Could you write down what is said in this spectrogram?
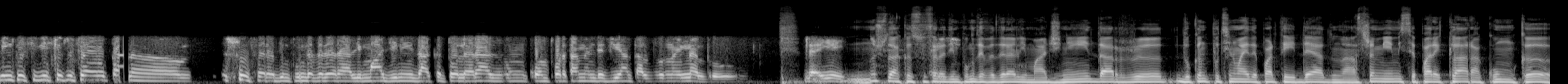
inclusiv instituția europeană suferă din punct de vedere al imaginii dacă tolerează un comportament deviant al vreunui membru de ei. Nu știu dacă suferă din punct de vedere al imaginii, dar uh, ducând puțin mai departe ideea dumneavoastră, mie mi se pare clar acum că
